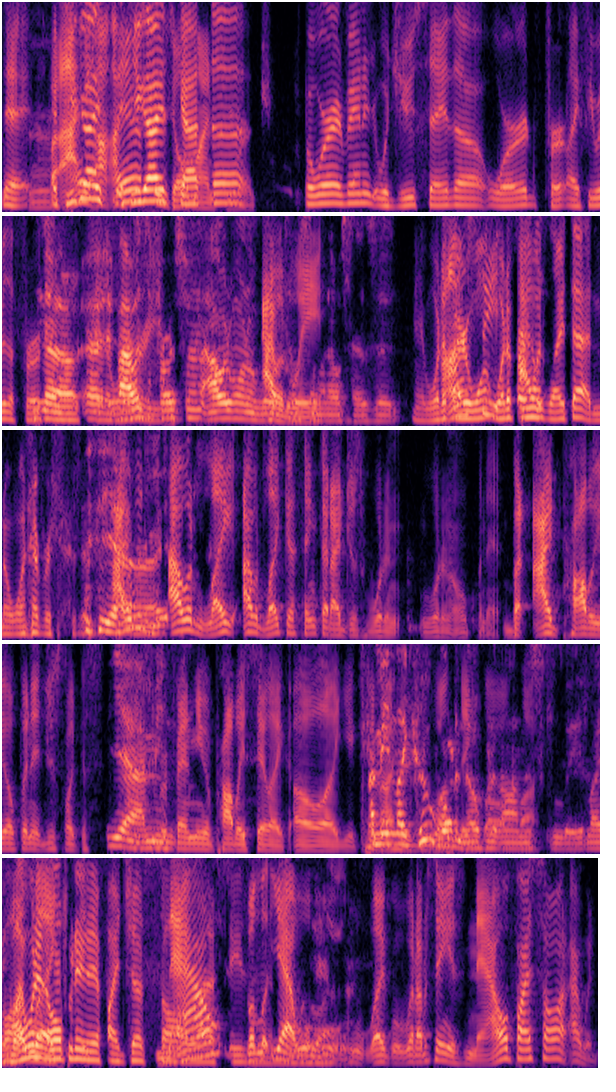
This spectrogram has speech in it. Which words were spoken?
Yeah, Yeah. if you guys I if you guys got mind the pre-merge. beware advantage, would you say the word for like if you were the first? no, one uh, the if I was or the you- first one, I would want to I wait until someone else says it. Yeah, what if everyone? Honestly, What if I everyone's would- like that and no one ever says it? yeah, I would right? I would like I would like to think that I just wouldn't wouldn't open it, but I'd probably open it just like the s- Yeah, I super mean- fan me would probably say like, oh, uh, you. Can't. I mean, like, who wouldn't open it honestly? Like, Well, I wouldn't like, open it it- if I just saw it now, last season. but like, yeah, well. Yeah. like what I'm saying is now if I saw it, I would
